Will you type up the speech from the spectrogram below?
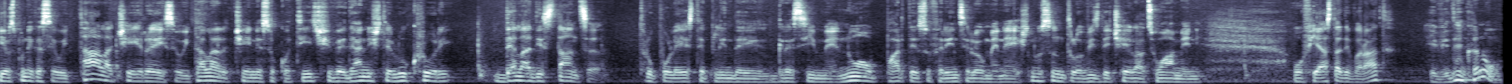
el spune că se uita la cei răi, se uita la cei nesocotiți și vedea niște lucruri de la distanță trupul este plin de grăsime, nu au parte de suferințele omenești, nu sunt loviți de ceilalți oameni. O fi asta adevărat? Evident că nu.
